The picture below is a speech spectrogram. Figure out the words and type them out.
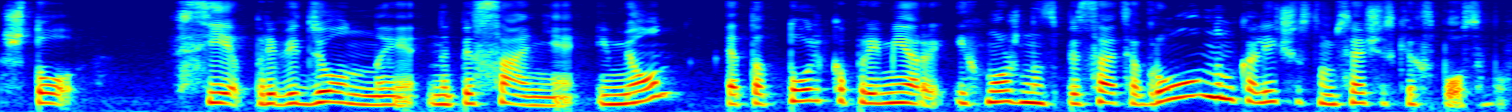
что все приведенные написания имен это только примеры. Их можно записать огромным количеством всяческих способов.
